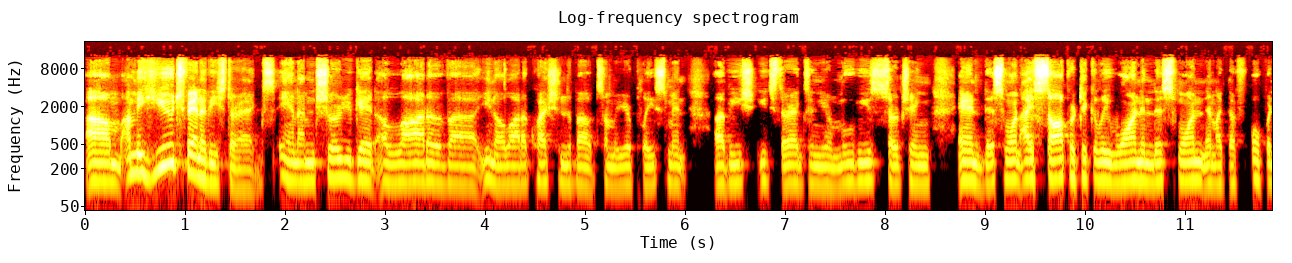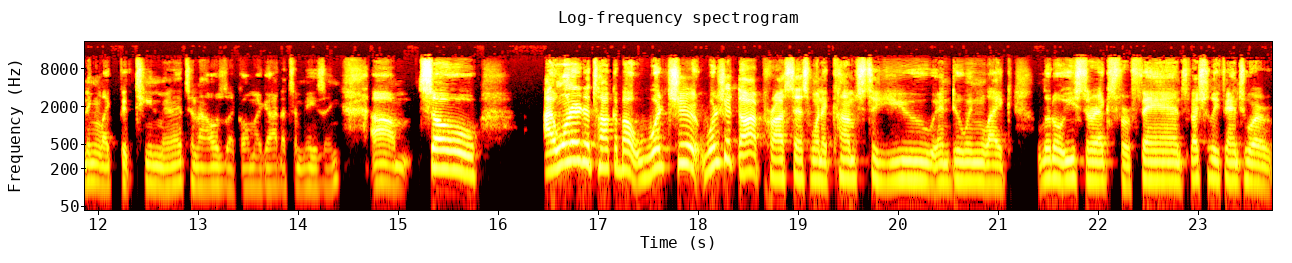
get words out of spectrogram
Um, I'm a huge fan of Easter eggs, and I'm sure you get a lot of uh, you know a lot of questions about some of your placement of each Easter eggs in your movies. Searching and this one, I saw particularly one in this one in like the opening like 15 minutes, and I was like, oh my god, that's amazing. Um, so I wanted to talk about what's your what's your thought process when it comes to you and doing like little Easter eggs for fans, especially fans who are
